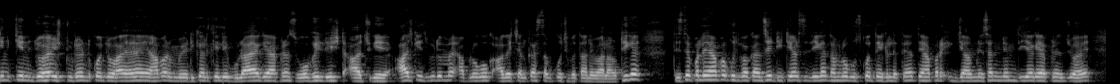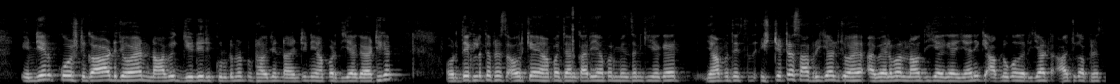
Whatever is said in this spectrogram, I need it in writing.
किन किन जो है स्टूडेंट को जो है, यहाँ पर मेडिकल के लिए बुलाया गया फ्रेंड्स, वो भी लिस्ट आ चुकी है। आज की इस वीडियो में आप लोगों को आगे चलकर सब कुछ बताने वाला हूँ, ठीक है? तो इससे पहले यहाँ पर कुछ वैकेंसी डिटेल्स दिए गए तो हम लोग उसको देख लेते हैं। तो यहाँ पर एग्जामिनेशन नेम दिया गया फ्रेंड्स जो है। इंडियन कोस्ट गार्ड जो है, नाविक जीडी रिक्रूटमेंट 2019 यहाँ पर दिया गया ठीक है? और देख लेते हैं फ्रेंड्स, और क्या यहाँ पर जानकारी यहाँ पर मेंशन किया गया यहाँ पर देख सकते स्टेटस ऑफ़ रिज़ल्ट जो है अवेलेबल नाउ दिया गया यानी कि आप लोगों का रिज़ल्ट आ चुका फ्रेंड्स।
